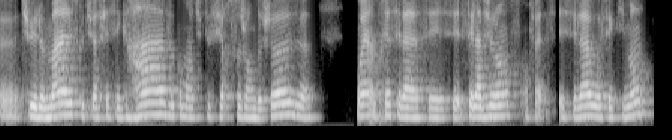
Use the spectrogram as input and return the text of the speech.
euh, tu es le mal, ce que tu as fait, c'est grave. Comment tu peux fuir ce genre de choses? Ouais, après, c'est la, c'est, la violence, en fait. Et c'est là où, effectivement, euh,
